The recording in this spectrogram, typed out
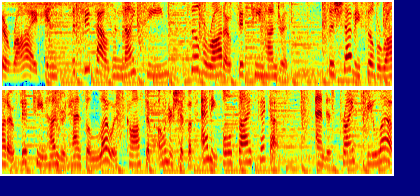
a ride in the 2019 Silverado 1500. The Chevy Silverado 1500 has the lowest cost of ownership of any full-size pickup and is priced below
